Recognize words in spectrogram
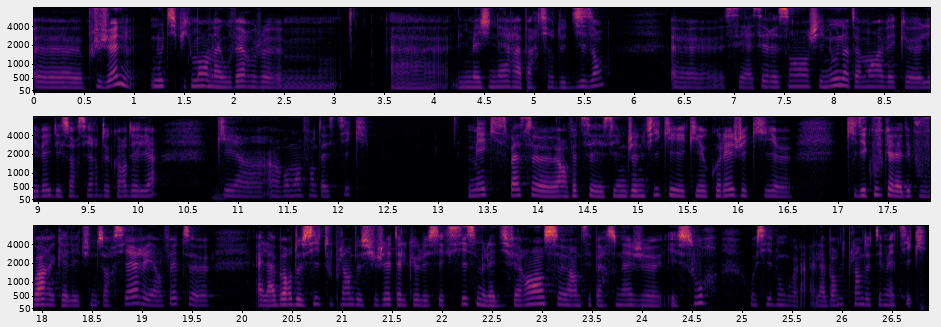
plus jeune. Nous, typiquement, on a ouvert à l'imaginaire à partir de 10 ans. Euh, c'est assez récent chez nous, notamment avec euh, L'éveil des sorcières de Cordelia, qui est un, un roman fantastique, mais qui se passe. euh, en fait, c'est une jeune fille qui est, qui est au collège et qui, qui découvre qu'elle a des pouvoirs et qu'elle est une sorcière. Et en fait, elle aborde aussi tout plein de sujets tels que le sexisme, la différence. Un de ses personnages est sourd aussi, donc voilà, elle aborde plein de thématiques.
